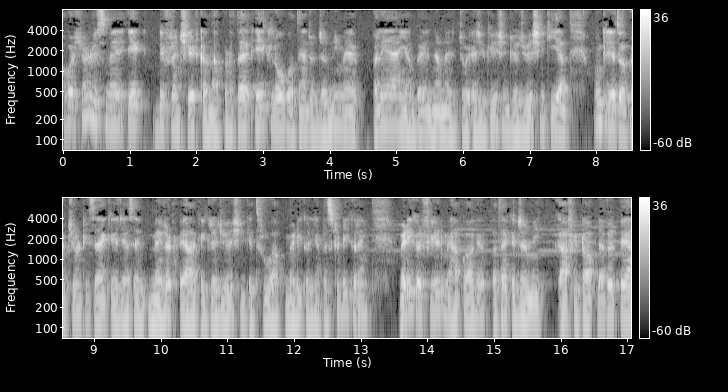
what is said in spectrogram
اپرچونیٹیز میں ایک ڈفرینشیٹ کرنا پڑتا ہے۔ ایک لوگ ہوتے ہیں جو جرمنی میں پلے ہیں یہاں پہ انہوں نے جو ایجوکیشن گریجویشن کیا، ان کے لیے تو اپرچونیٹیز ہے کہ جیسے میرٹ پہ آ کے گریجویشن کے تھرو آپ میڈیکل یہاں پہ اسٹڈی کریں۔ میڈیکل فیلڈ میں آپ کو آگے پتہ ہے کہ جرمنی کافی ٹاپ لیول پہ ہے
